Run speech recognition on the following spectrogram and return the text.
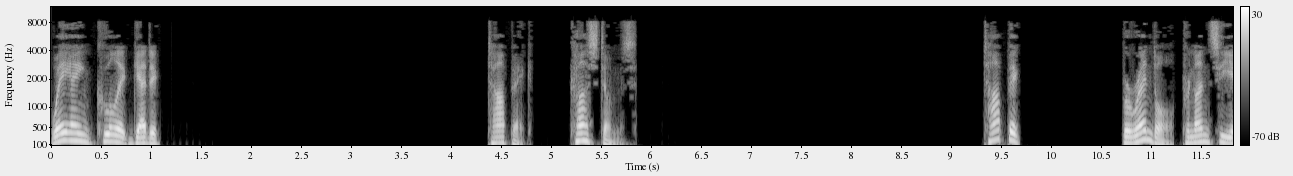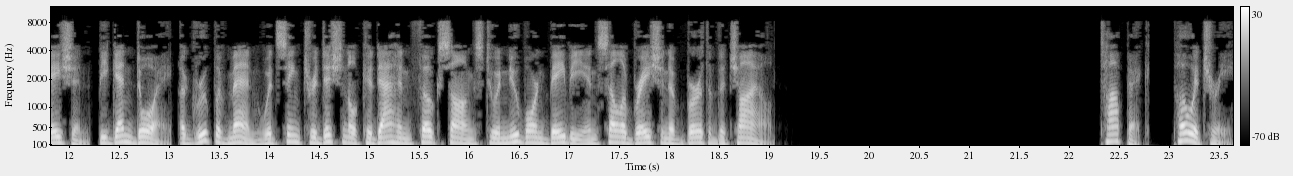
Wayang Kulit Gedek Customs. Berendoi pronunciation, Bigen Doi, a group of men would sing traditional Kedahan folk songs to a newborn baby in celebration of birth of the child. Poetry.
